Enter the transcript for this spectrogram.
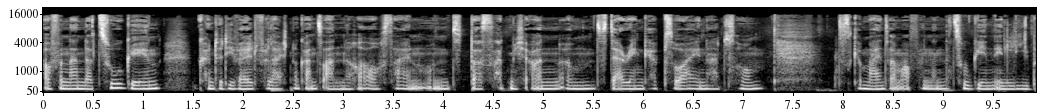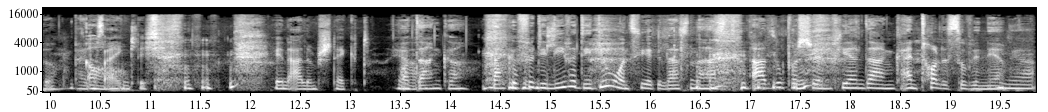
aufeinander zugehen, könnte die Welt vielleicht eine ganz andere auch sein. Und das hat mich an ähm, Staring Gap so erinnert. So, das gemeinsam aufeinander zugehen in Liebe, weil das oh. eigentlich in allem steckt. Ja. Oh, danke. Danke für die Liebe, die du uns hier gelassen hast. Ah, super schön. Vielen Dank. Ein tolles Souvenir. Ja.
